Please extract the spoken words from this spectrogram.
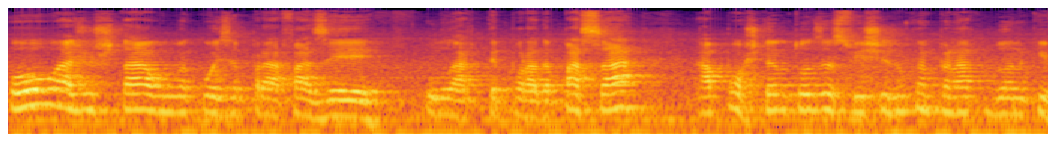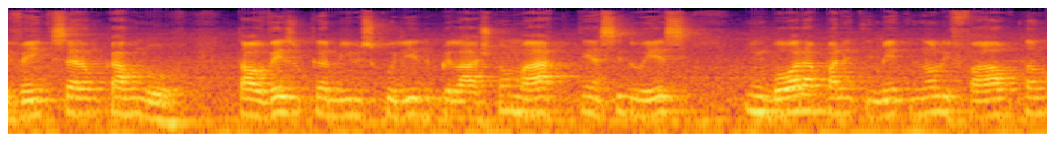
ou ajustar alguma coisa para fazer a temporada passar, apostando todas as fichas no campeonato do ano que vem, que será um carro novo. Talvez o caminho escolhido pela Aston Martin tenha sido esse, embora aparentemente não lhe faltam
